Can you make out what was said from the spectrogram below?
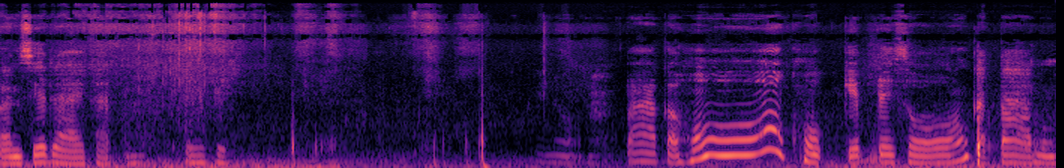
กันเสียดายค่ะเอ้ยพี่น้องป้ากะหกหกเก็บได้สองกระตามึง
